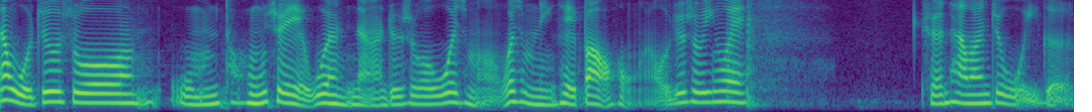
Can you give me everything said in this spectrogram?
那我就说，我们同学也问呐、就是说为什么为什么你可以爆红啊？我就说，因为全台湾就我一个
